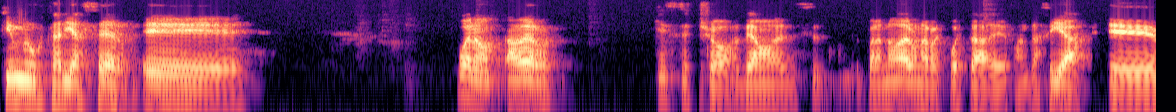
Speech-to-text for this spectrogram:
¿Quién me gustaría ser? Eh, Bueno, a ver, qué sé yo, digamos, para no dar una respuesta de fantasía, eh,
